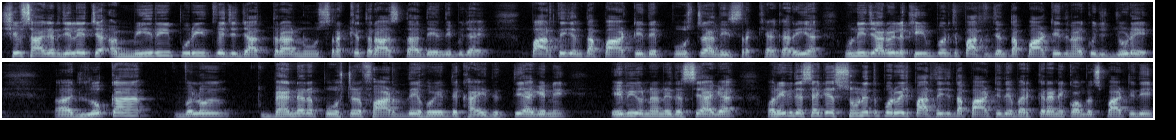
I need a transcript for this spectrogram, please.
ਸ਼ਿਵ ਸਾਗਰ ਜ਼ਿਲ੍ਹੇ 'ਚ ਅਮੀਰੀਪੁਰੀ ਵਿੱਚ ਯਾਤਰਾ ਨੂੰ ਸੁਰੱਖਿਅਤ ਰਾਸਤਾ ਦੇਣ ਦੀ ਬਜਾਏ ਭਾਰਤੀ ਜਨਤਾ ਪਾਰਟੀ ਦੇ ਪੋਸਟਰਾਂ ਦੀ ਸੁਰੱਖਿਆ ਕਰ ਰਹੀ ਹੈ 19 ਜਨਵਰੀ ਲਖੀਮਪੁਰ 'ਚ ਭਾਰਤੀ ਜਨਤਾ ਪਾਰਟੀ ਦੇ ਨਾਲ ਕੁਝ ਜੁੜੇ ਲੋਕਾਂ ਵੱਲੋਂ ਬੈਨਰ ਪੋਸਟਰ ਫਾੜਦੇ ਹੋਏ ਦਿਖਾਈ ਦਿੱਤੇ ਹੈਗੇ ਨੇ। ਇਹ ਵੀ ਉਹਨਾਂ ਨੇ ਦੱਸਿਆ ਹੈਗਾ। ਔਰ ਇਹ ਵੀ ਦੱਸਿਆ ਕਿ ਸੋਨਿਤਪੁਰ ਵਿੱਚ ਭਾਰਤੀ ਜਨਤਾ ਪਾਰਟੀ ਦੇ ਵਰਕਰਾਂ ਨੇ ਕਾਂਗਰਸ ਪਾਰਟੀ ਦੀ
